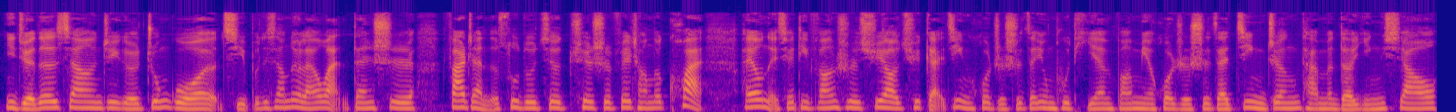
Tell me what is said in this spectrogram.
你觉得像这个中国起步的相对来晚，但是发展的速度就确实非常的快。还有哪些地方是需要去改进，或者是在用户体验方面，或者是在竞争他们的营销、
